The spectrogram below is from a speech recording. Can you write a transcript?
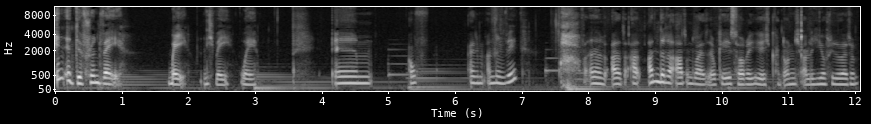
In a different way. Way. Nicht way. Way. Ähm. Auf einem anderen Weg? Ach, eine andere Art und Weise. Okay, sorry. Ich kann doch nicht alle hier auf dieser Seite.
